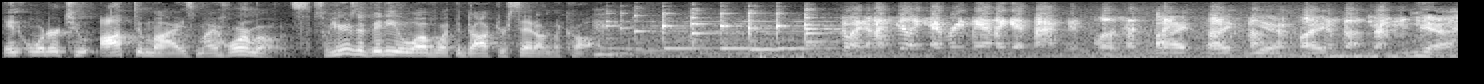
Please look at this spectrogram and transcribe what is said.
in order to optimize my hormones. So here's a video of what the doctor said on the call. I feel like every man I get back low testosterone. I- I- yeah, low I- yeah.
